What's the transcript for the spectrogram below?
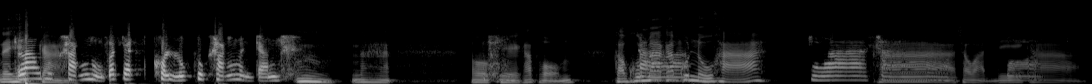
ในเหตุเล่าการทุกณ์ ครั้งหนูก็จะขนลุกทุกครั้งเหมือนกัน อืมนะฮะโอเคครับผม ขอบคุณค่ะมากครับคุณหนูขาค่ะค่ะค่ะ สวัสดีค่ะ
